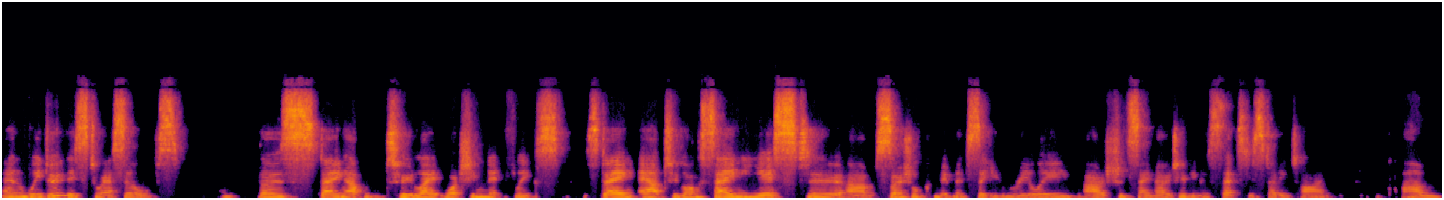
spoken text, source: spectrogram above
And we do this to ourselves. Those staying up too late watching Netflix, staying out too long, saying yes to um, social commitments that you really uh, should say no to because that's your study time. Um,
